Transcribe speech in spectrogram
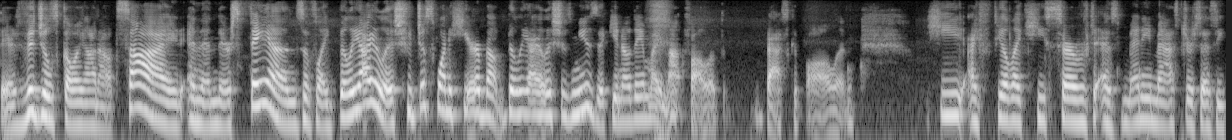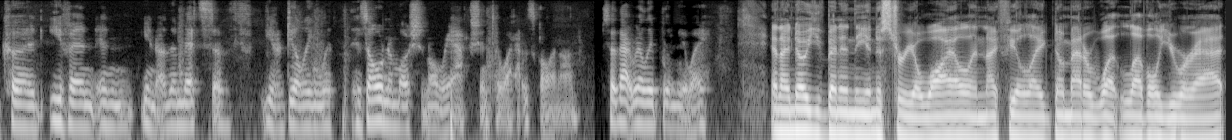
there's vigils going on outside and then there's fans of like Billie Eilish who just want to hear about Billie Eilish's music you know they might not follow basketball and he i feel like he served as many masters as he could even in you know the midst of you know dealing with his own emotional reaction to what was going on. So that really blew me away. And i know you've been in the industry a while and i feel like no matter what level you were at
